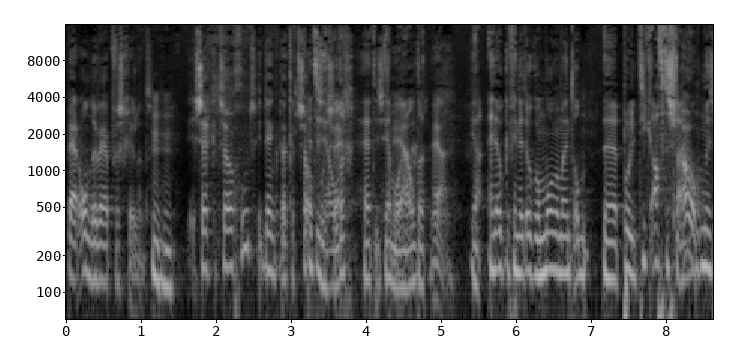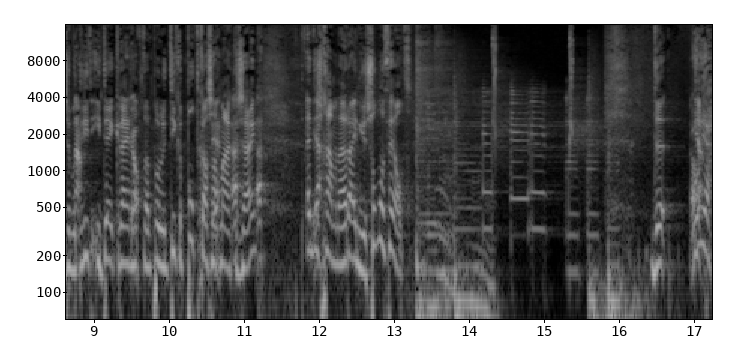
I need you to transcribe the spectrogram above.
per onderwerp verschillend. Zeg ik het zo goed? Ik denk dat ik het zo Mhm. het is goed helder. zeg. Het is helemaal Ja, helder. Ja. Ja, en ook, ik vind het ook een mooi moment om de politiek af te sluiten. Oh, mensen moeten nou. niet het idee krijgen Jo. dat we een politieke podcast aan het maken zijn. En dus gaan we naar Reinier Zonneveld. De, Oh ja.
